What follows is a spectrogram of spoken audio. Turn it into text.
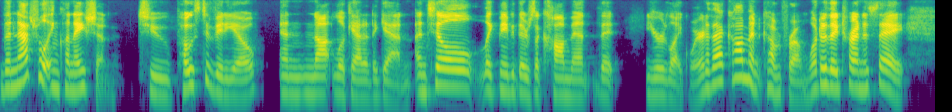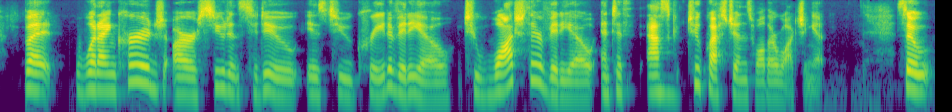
the natural inclination to post a video and not look at it again until like maybe there's a comment that you're like, where did that comment come from? What are they trying to say? But what I encourage our students to do is to create a video, to watch their video, and to ask mm. two questions while they're watching it. So,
